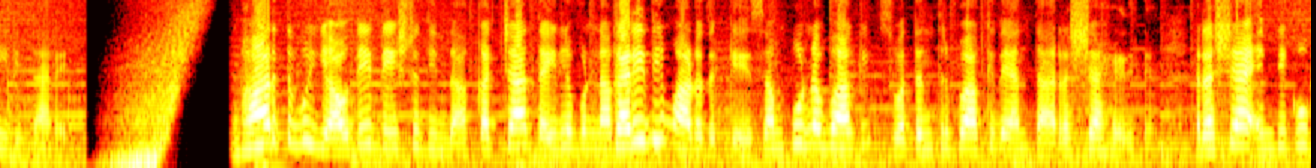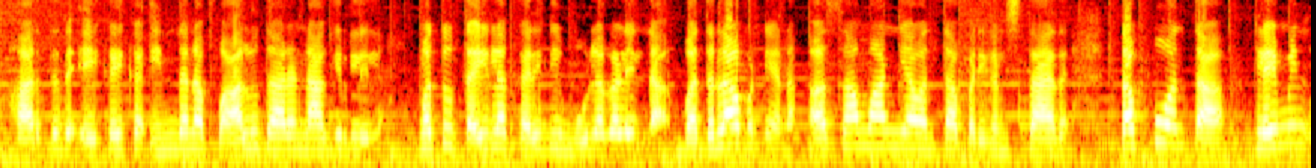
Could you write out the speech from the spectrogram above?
ನೀಡಿದ್ದಾರೆ. ಭಾರತವು ಯಾವುದೇ ದೇಶದಿಂದ ಕಚ್ಚಾ ತೈಲವನ್ನ ಖರೀದಿ ಮಾಡೋದಕ್ಕೆ ಸಂಪೂರ್ಣವಾಗಿ ಸ್ವತಂತ್ರವಾಗಿದೆ ಅಂತ ರಷ್ಯಾ ಹೇಳಿದೆ. ರಷ್ಯಾ ಎಂದಿಗೂ ಭಾರತದ ಏಕೈಕ ಇಂಧನ ಪಾಲುದಾರನಾಗಿರಲಿಲ್ಲ ಮತ್ತು ತೈಲ ಖರೀದಿ ಮೂಲಗಳಿಂದ ಬದಲಾವಣೆಯನ್ನ ಅಸಾಮಾನ್ಯವಂತ ಪರಿಗಣಿಸ್ತಾ ಇದೆ. ತಪ್ಪು ಅಂತ ಕ್ಲೇಮಿನ್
